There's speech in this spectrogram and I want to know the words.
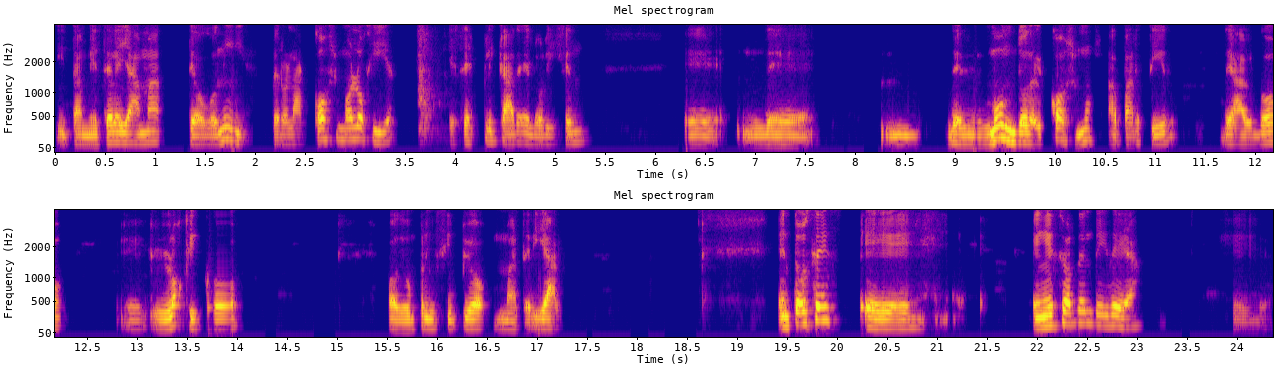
y también se le llama teogonía, pero la cosmología es explicar el origen eh, de, del mundo, del cosmos, a partir de algo eh, lógico o de un principio material. Entonces, eh, en ese orden de idea, eh,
